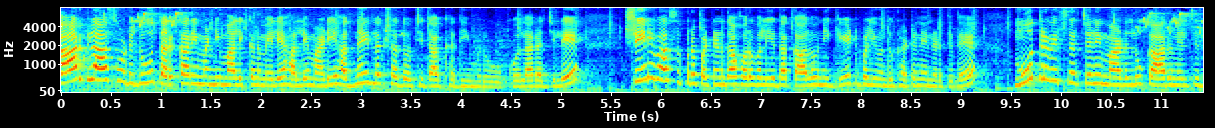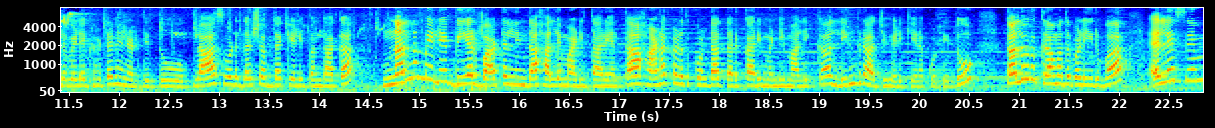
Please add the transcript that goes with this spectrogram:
ಕಾರ್ ಗ್ಲಾಸ್ ಹೊಡೆದು ತರಕಾರಿ ಮಂಡಿ ಮಾಲೀಕನ ಮೇಲೆ ಹಲ್ಲೆ ಮಾಡಿ ಹದಿನೈದು ಲಕ್ಷ ದೋಚಿದ ಖದೀಮರು. ಕೋಲಾರ ಜಿಲ್ಲೆ ಶ್ರೀನಿವಾಸಪುರ ಪಟ್ಟಣದ ಹೊರವಲಯದ ಕಾಲೋನಿ ಗೇಟ್ ಬಳಿ ಒಂದು ಘಟನೆ ನಡೆದಿದೆ. ಮೂತ್ರ ವಿಸರ್ಜನೆ ಮಾಡಲು ಕಾರು ನಿಲ್ಲಿಸಿದ ವೇಳೆ ಘಟನೆ ನಡೆದಿದ್ದು, ಗ್ಲಾಸ್ ಒಡೆದ ಶಬ್ದ ಕೇಳಿ ಬಂದಾಗ, ನನ್ನ ಮೇಲೆ ಬಿಯರ್ ಬಾಟಲ್ನಿಂದ ಹಲ್ಲೆ ಮಾಡಿದ್ದಾರೆ ಅಂತ ಹಣ ಕಳೆದುಕೊಂಡ ತರಕಾರಿ ಮಂಡಿ ಮಾಲೀಕ ಲಿಂಗರಾಜು ಹೇಳಿಕೆಯನ್ನು ಕೊಟ್ಟಿದ್ದು ಕಲ್ಲೂರು ಗ್ರಾಮದ ಬಳಿ ಇರುವ ಎಲ್ಎಸ್ಎಂ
